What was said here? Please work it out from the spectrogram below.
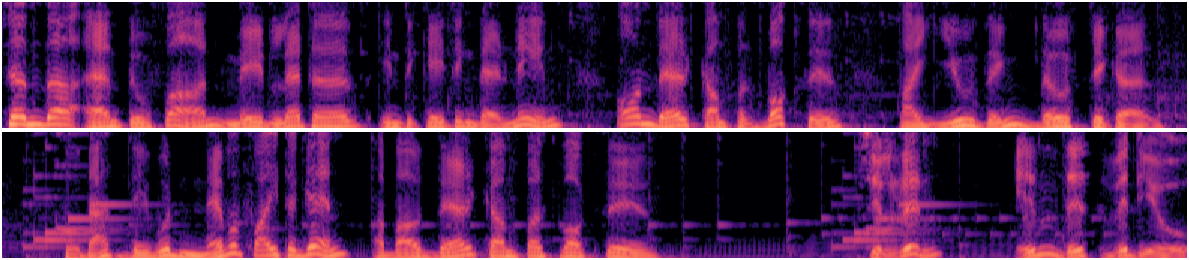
Chanda and Tufan made letters indicating their names on their compass boxes by using those stickers so that they would never fight again about their compass boxes. Children, in this video,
